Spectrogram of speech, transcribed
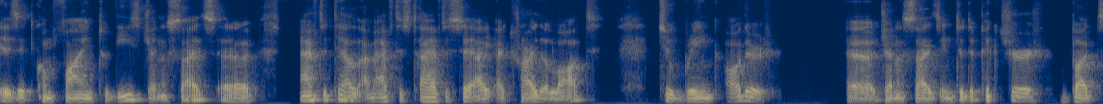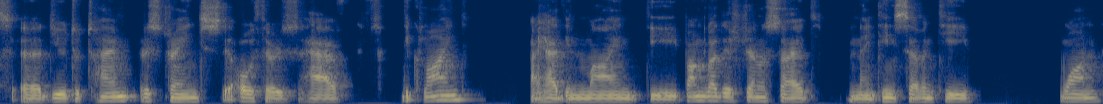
is it confined to these genocides, uh, I have to tell, I have to, I have to say, I, I tried a lot to bring other uh, genocides into the picture, but uh, due to time restraints, the authors have declined. I had in mind the Bangladesh genocide in 1971.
